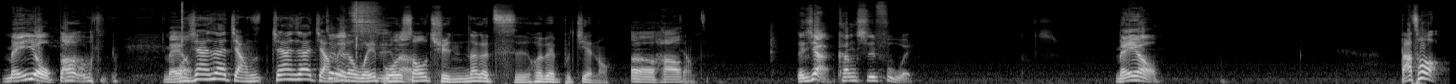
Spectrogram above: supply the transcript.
没有吧？没有。我现在在讲，现在是在讲那个微博搜群那个词会不会不见哦？呃，好，这样子。等一下，康师傅哎，没有，答错，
